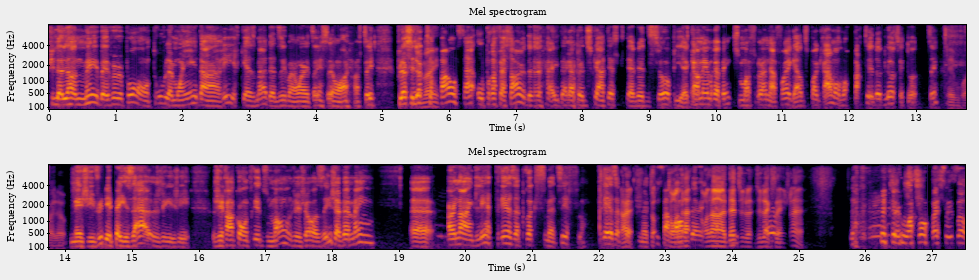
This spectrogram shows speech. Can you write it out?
Puis le lendemain, ben, veut pas, on trouve le moyen d'en rire quasiment, de dire, ben ouais, tiens, c'est ouais, Puis là, c'est là que tu repenses hein, au professeur de, hey, t'as rappelé du quand est-ce qu'il t'avait dit ça, puis euh, quand même, bien que tu m'offres une affaire, regarde, c'est pas grave, on va repartir de là, c'est tout, Et voilà. Mais j'ai vu des paysages, j'ai rencontré du monde, j'ai jasé, j'avais même euh, un anglais très approximatif, très approximatif. Ouais, ton, ton, anglais du, du lac Saint-Jean. ouais, c'est ça.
